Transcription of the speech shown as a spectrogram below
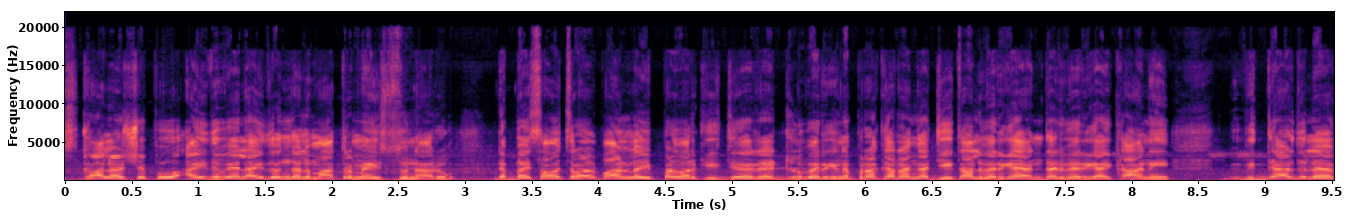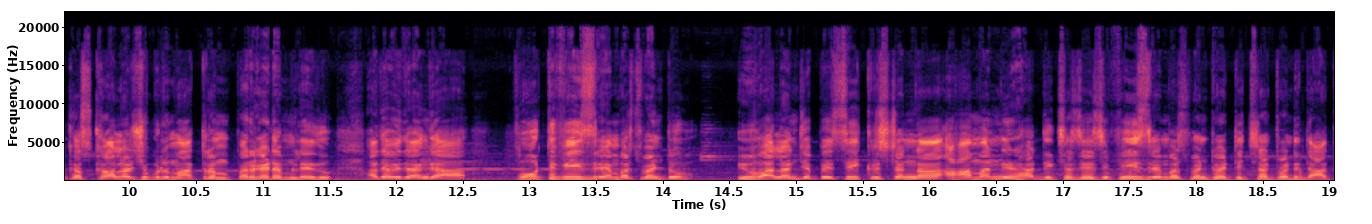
స్కాలర్షిప్ ఐదు వేల ఐదు వందలు మాత్రమే ఇస్తున్నారు. డెబ్బై సంవత్సరాల పాలనలో ఇప్పటివరకు జ- పెరిగిన ప్రకారంగా జీతాలు పెరిగాయి అందరు పెరిగాయి. కానీ విద్యార్థుల యొక్క స్కాలర్షిప్లు మాత్రం పెరగడం లేదు. అదేవిధంగా పూర్తి ఫీజు రియంబర్స్మెంటు ఇవ్వాలని చెప్పేసి కృష్ణన్న ఆమన్ నిరహార్దీక్ష చేసి ఫీజు రింబర్స్మెంట్ పెట్టించినటువంటి దాత.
